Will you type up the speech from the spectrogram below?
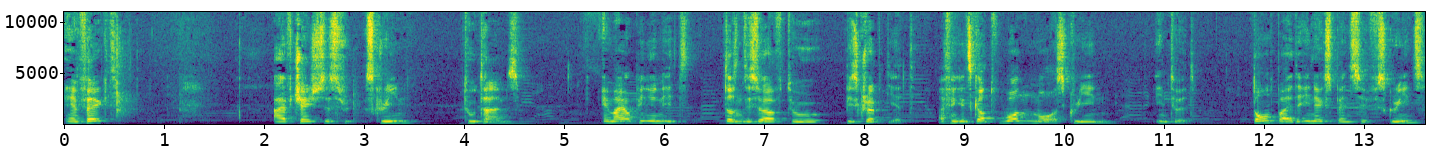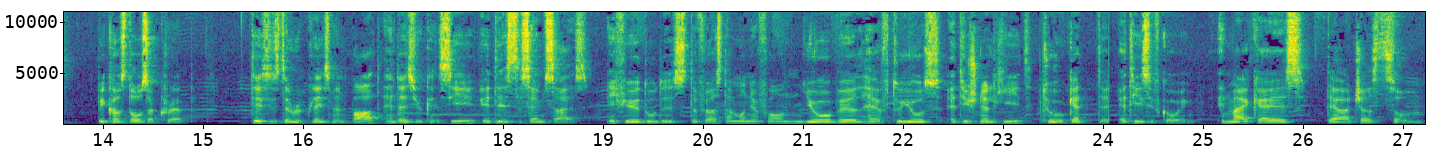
In fact, I've changed this screen two times. In my opinion it doesn't deserve to be scrapped yet. I think it's got one more screen into it. Don't buy the inexpensive screens because those are crap. This is the replacement part and as you can see it is the same size. If you do this the first time on your phone you will have to use additional heat to get the adhesive going. In my case there are just some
